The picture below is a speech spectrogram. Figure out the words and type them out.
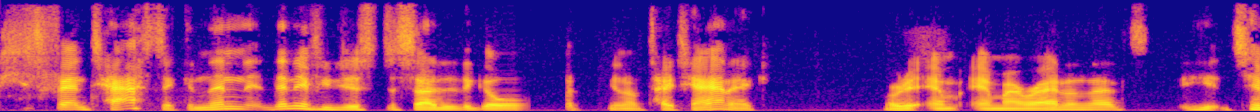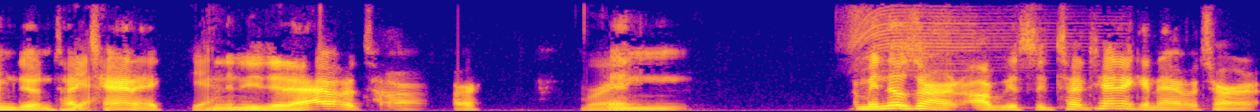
he's fantastic. And then then if you just decided to go, with, you know, Titanic, or am, am I right on that? It's him doing Yeah. Titanic, Yeah. and then he did Avatar. right. And I mean, those aren't obviously Titanic and Avatar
